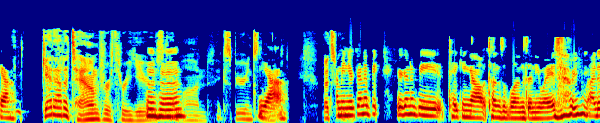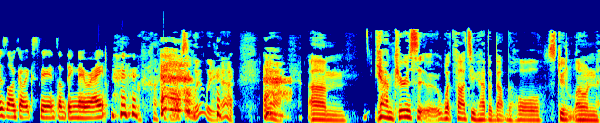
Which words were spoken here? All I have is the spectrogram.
yeah. get out of town for three years. Come on, experience. The Mm-hmm. Yeah. world. That's. I mean, you're gonna be you're gonna be taking out tons of loans anyway, so you might as well go experience something new, right? Absolutely, yeah, yeah, um, yeah. I'm curious uh, what thoughts you have about the whole student loan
